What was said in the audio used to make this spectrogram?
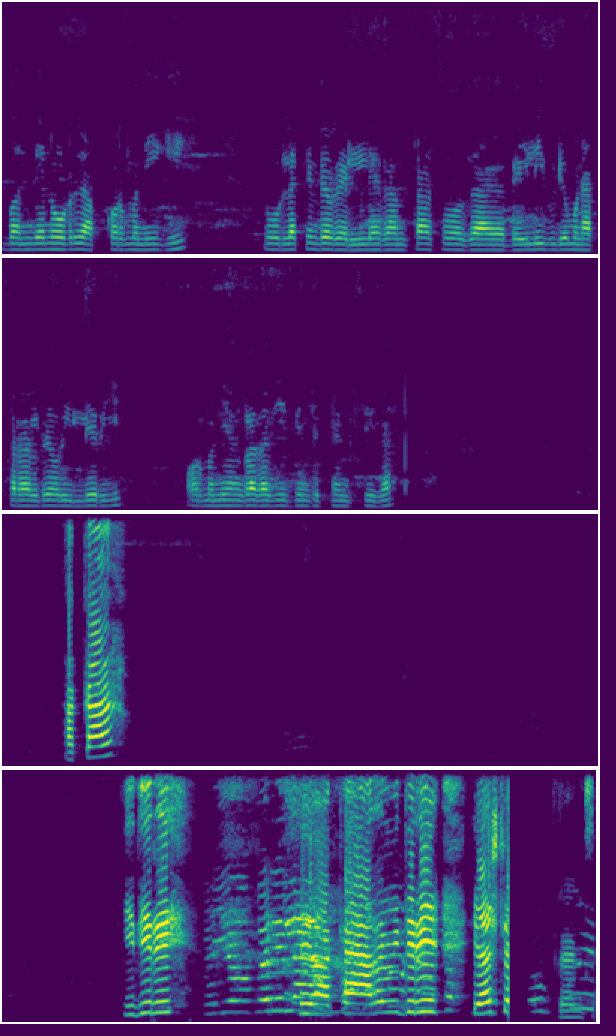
ಬಂದೆ ನೋಡ್ರಿ ಅಕ್ಕೋರ್ ಮನೆಗೆ ನೋಡ್ಲತ್ತೀನಿ ರೀ ಅವ್ರು ಎಲ್ಲಾರ ಅಂತ ಸೊ ಈಗ ಡೈಲಿ ವಿಡಿಯೋ ಮಾಡಿ ಹಾಕ್ತಾರಲ್ರಿ ಅವ್ರು ಇಲ್ಲೇ ರೀ ಅವ್ರ ಮನೆ ಅಂಗಳದಾಗ ಇದ್ದೀನಿ ರೀ ಫ್ರೆಂಡ್ಸ್ ಈಗ ಅಕ್ಕ? ಇದೀರಿ ಅಕ್ಕ ಆರಾಮಿದ್ದೀರಿ? ಎಷ್ಟು ಫ್ರೆಂಡ್ಸ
